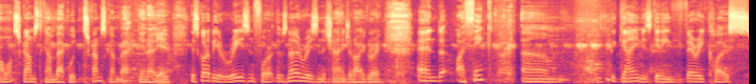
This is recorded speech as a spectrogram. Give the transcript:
I want scrums to come back," would scrums come back? You know, Yeah. you, there's got to be a reason for it. There was no reason to change it. I agree, and I think um, the game is getting very close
